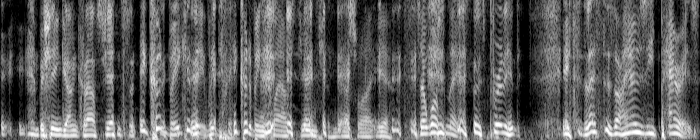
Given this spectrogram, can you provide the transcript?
Machine Gun Klaus Jensen. It could be, could it? It could have been Klaus Jensen. That's right. Yeah. So what's next? it was brilliant. It's Leicester's Ayoze Perez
